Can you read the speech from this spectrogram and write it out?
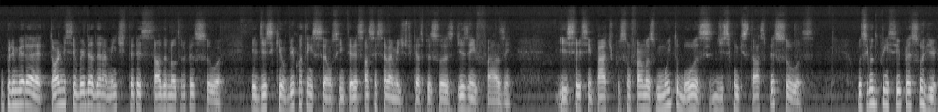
O primeiro é torne-se verdadeiramente interessado na outra pessoa. Ele disse que ouvir com atenção, se interessar sinceramente no que as pessoas dizem e fazem e ser simpático são formas muito boas de se conquistar as pessoas. O segundo princípio é sorrir,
